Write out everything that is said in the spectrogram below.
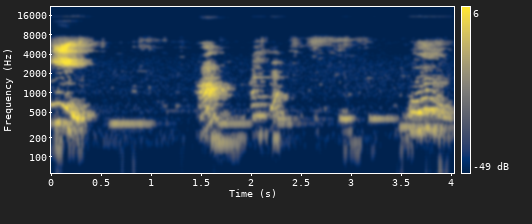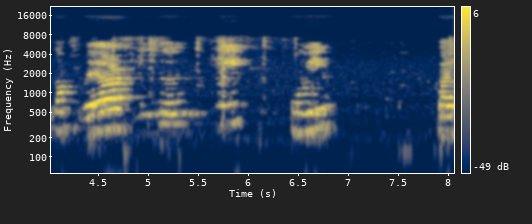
He. 아? 아닌데? 공원일까? Where is he going by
